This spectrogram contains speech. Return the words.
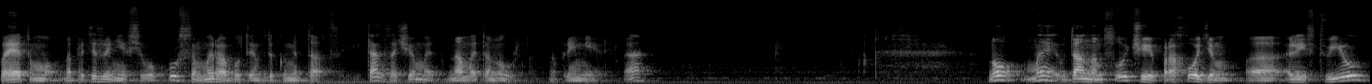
Поэтому на протяжении всего курса мы работаем с документацией. Итак, зачем нам это нужно? На примере. Да? Ну, мы в данном случае проходим э, лист view.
